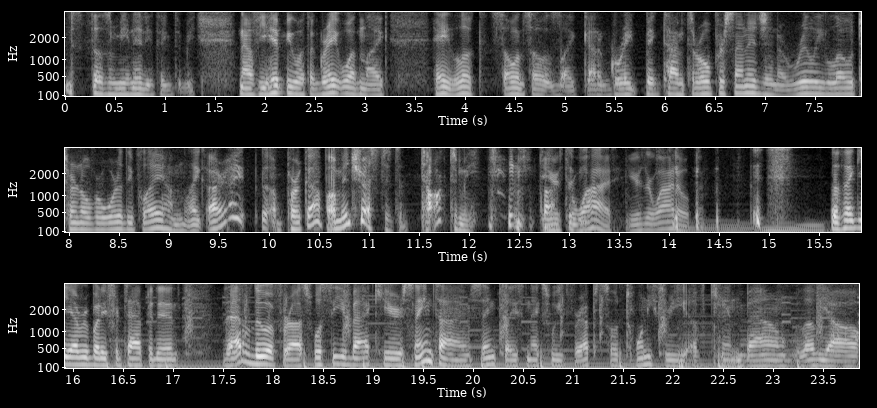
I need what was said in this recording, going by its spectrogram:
It doesn't mean anything to me. Now if you hit me with a great one like, hey look, so and so is like got a great big time throw percentage and a really low turnover worthy play, I'm like, all right, uh, perk up. I'm interested to talk to me. talk ears to are me. wide ears are wide open Well, thank you everybody for tapping in. That'll do it for us. We'll see you back here, same time, same place next week for episode 23 of Canton Bound. We love y'all.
